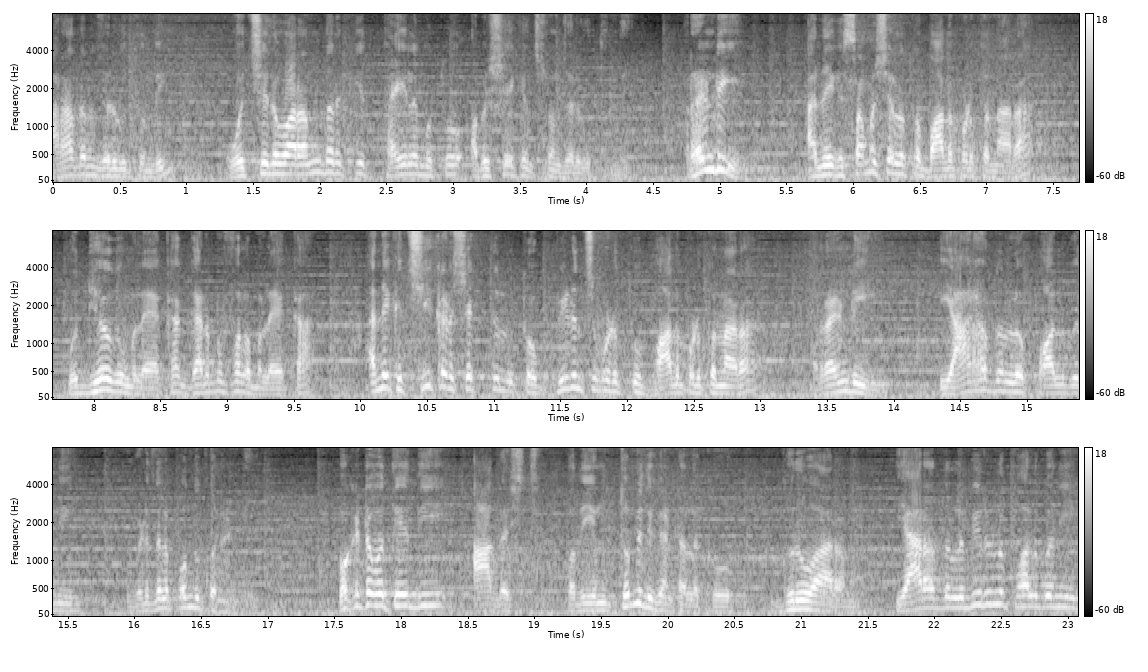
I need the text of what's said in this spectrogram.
ఆరాధన జరుగుతుంది. వచ్చిన వారందరికీ తైలముతో అభిషేకించడం జరుగుతుంది. రండి. అనేక సమస్యలతో బాధపడుతున్నారా? ఉద్యోగం లేక గర్భఫలం లేక అనేక చీకటి శక్తులతో పీడించబడుతూ బాధపడుతున్నారా? రండి. ఈ ఆరాధనలో పాల్గొని విడుదల పొందుకోనండి. ఒకటవ తేదీ ఆగస్ట్ ఉదయం తొమ్మిది గంటలకు గురువారం ఈ ఆరాధనలో మీరును పాల్గొని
